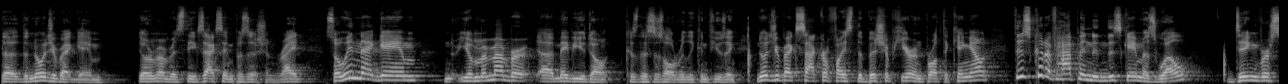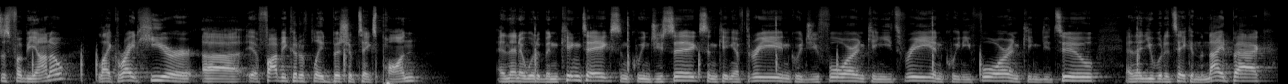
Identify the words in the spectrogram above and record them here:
the the Nodirbek game You'll remember it's the exact same position, right? So in that game, you'll remember, uh, maybe you don't, because this is all really confusing. Nodirbek sacrificed the bishop here and brought the king out. This could have happened in this game as well. Ding versus Fabiano. Like right here, uh, Fabi could have played bishop takes pawn. And then it would have been king takes and queen g6 and king f3 and queen g4 and king e3 and queen e4 and king d2. And then you would have taken the knight back.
